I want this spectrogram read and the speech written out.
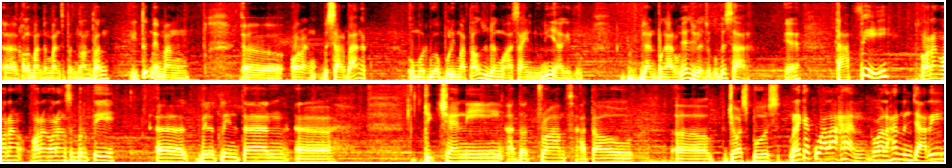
uh, kalau teman-teman sempat nonton itu memang uh, orang besar banget. Umur 25 tahun sudah nguasain dunia gitu. Dan pengaruhnya juga cukup besar ya. Tapi orang-orang orang-orang seperti uh, Bill Clinton uh, Dick Cheney atau Trump atau uh, George Bush mereka kewalahan kewalahan mencari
